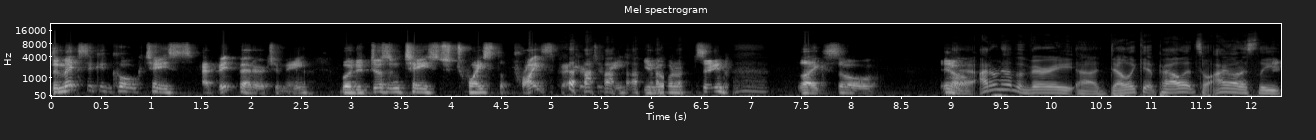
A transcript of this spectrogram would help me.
the Mexican Coke tastes a bit better to me, but it doesn't taste twice the price better to me. You know what I'm saying? Like so, you know. Yeah, I don't have a very uh, delicate palate, so I honestly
